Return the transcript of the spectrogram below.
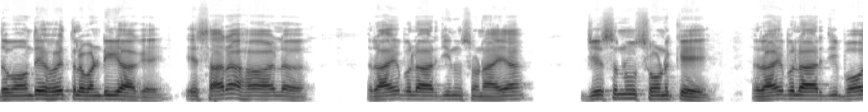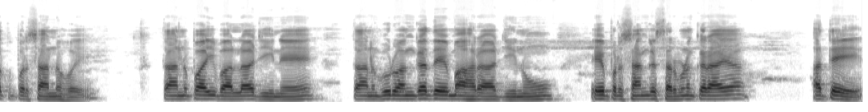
ਦਵਾਉਂਦੇ ਹੋਏ ਤਲਵੰਡੀ ਆ ਗਏ। ਇਹ ਸਾਰਾ ਹਾਲ ਰਾਏ ਬੁਲਾਰ ਜੀ ਨੂੰ ਸੁਣਾਇਆ, ਜਿਸ ਨੂੰ ਸੁਣ ਕੇ ਰਾਏ ਬੁਲਾਰ ਜੀ ਬਹੁਤ ਪ੍ਰਸੰਨ ਹੋਏ। ਧੰਨ ਭਾਈ ਬਾਲਾ ਜੀ ਨੇ ਧੰਨ ਗੁਰੂ ਅੰਗਦ ਦੇਵ ਮਹਾਰਾਜ ਜੀ ਨੂੰ ਇਹ ਪ੍ਰਸੰਗ ਸਰਵਣ ਕਰਾਇਆ ਅਤੇ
